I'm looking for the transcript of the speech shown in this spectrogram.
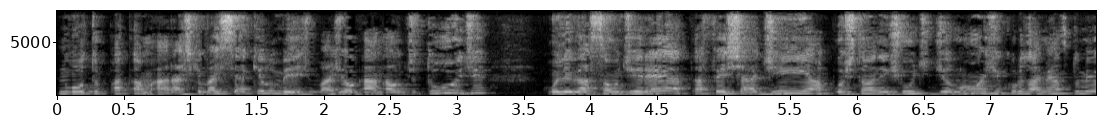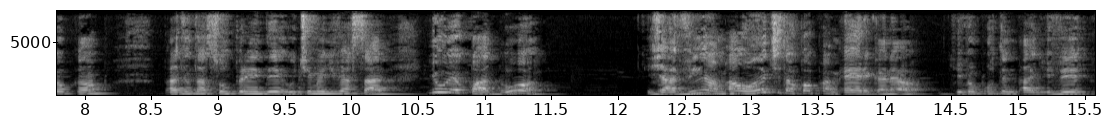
no outro patamar. Acho que vai ser aquilo mesmo. Vai jogar na altitude, com ligação direta, fechadinha, apostando em chute de longe, cruzamento do meio campo para tentar surpreender o time adversário. E o Equador já vinha mal antes da Copa América, né? tive a oportunidade de ver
